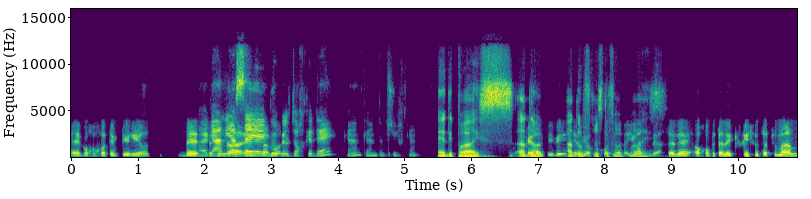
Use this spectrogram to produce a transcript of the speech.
והוכחות אמפיריות. רגע, אני אעשה גוגל תוך כדי, כן, כן, תמשיך, כן. אדי פרייס, אדולף כריסטופר פרייס. ואחרי זה ההוכחות האלה הכחישו את עצמם,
